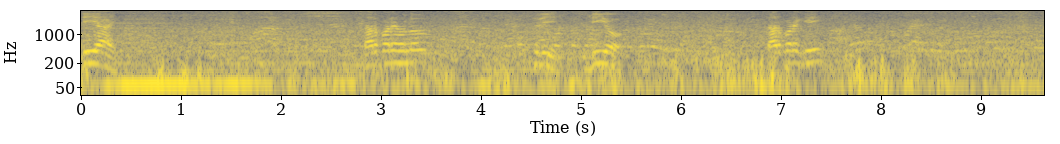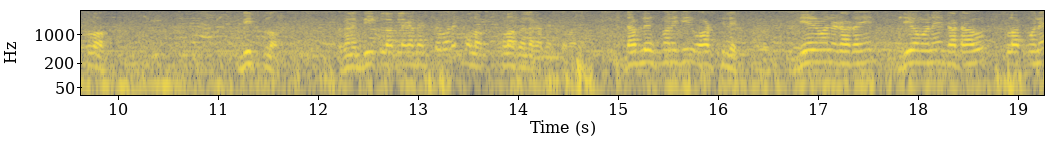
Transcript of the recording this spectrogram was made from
ডিআই তারপরে হলো থ্রি ডিও তারপরে কি? ক্লক বিট ক্লক ওখানে বি ক্লক লেখা থাকতে পারে ক্লক ক্লক লেখা থাকতে পারে। ডাব্লিউএস মানে কি? ওয়ার্ড সিলেক্ট ডিআই মানে ডাটা ইন ডিও মানে ডাটা আউট ক্লক মানে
